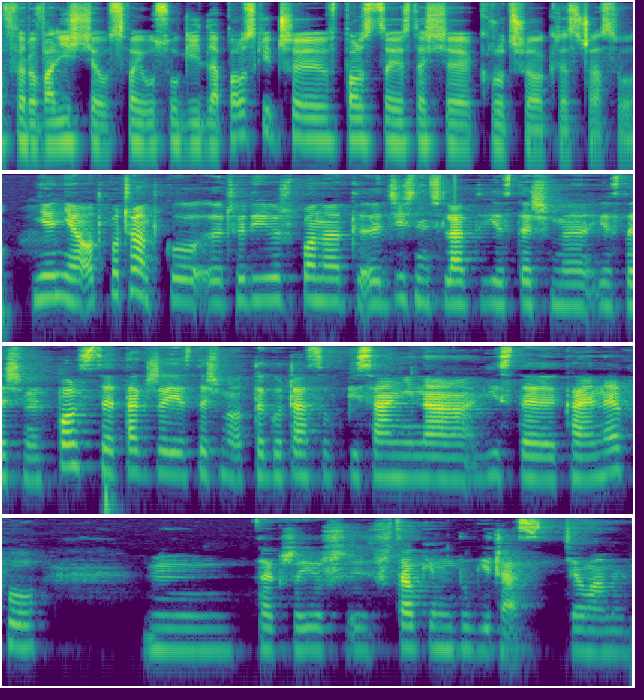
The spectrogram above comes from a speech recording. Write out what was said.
oferowaliście swoje usługi dla Polski, czy w Polsce jesteście krótszy okres czasu? Nie, nie, od początku, czyli już ponad 10 lat jesteśmy, jesteśmy w Polsce, także jesteśmy od tego czasu wpisani na listę KNF-u. Mm, także już, już całkiem długi czas działamy.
